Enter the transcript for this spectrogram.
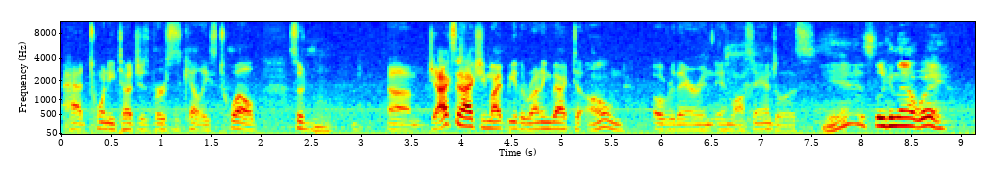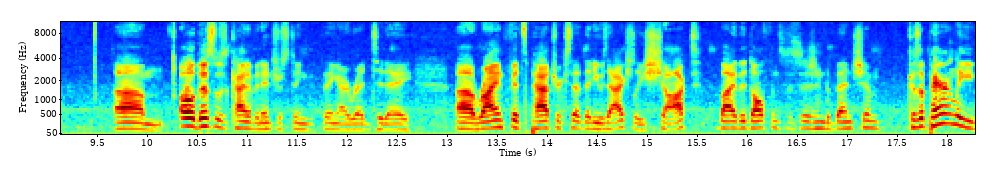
had 20 touches versus Kelley's 12. So um, Jackson actually might be the running back to own over there in, in Los Angeles. Yeah, it's looking that way. Um, oh, this was kind of an interesting thing I read today. Uh, Ryan Fitzpatrick said that he was actually shocked by the Dolphins' decision to bench him because apparently,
